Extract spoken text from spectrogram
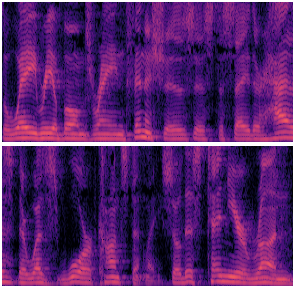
the way Rehoboam's reign finishes is to say there has there was war constantly. So this 10-year run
